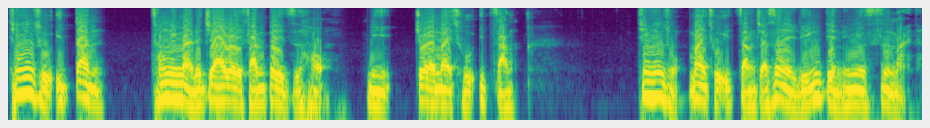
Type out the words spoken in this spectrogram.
听清楚，一旦从你买的价位翻倍之后，你就要卖出一张，听清楚，卖出一张。假设你零点零零四买的，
